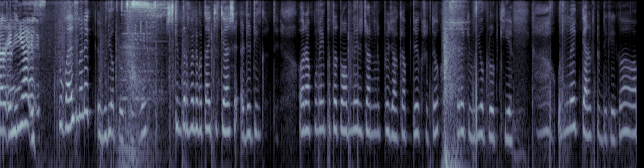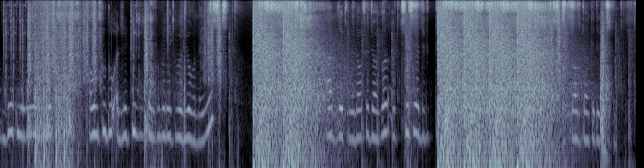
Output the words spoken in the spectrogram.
India is तो guys मैंने एक वीडियो अपलोड की है जिसके अंदर मैंने बताया कि कैसे एडिटिंग करते हैं। और आपको नहीं पता तो आप मेरे चैनल पे जाके आप देख सकते हो मैंने एक वीडियो अपलोड की है। उसमें एक कैरेक्टर दिखेगा आप देख लेना हाउ टू डू एडिटिंग करके मैंने एक वीडियो बनाई है। आप देख लेना उसे जाकर अच्छे से एडिटिंग तो आप जाके देख सकते हो।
